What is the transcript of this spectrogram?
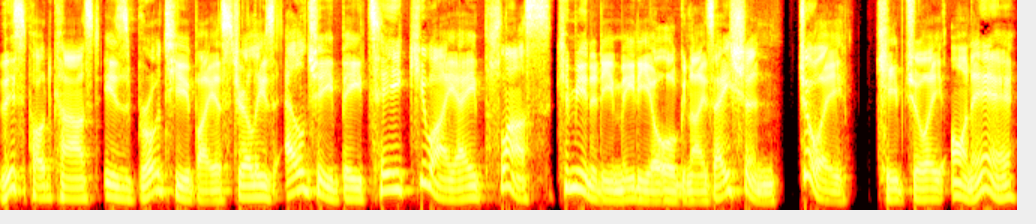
This podcast is brought to you by Australia's LGBTQIA plus community media organisation, Joy. Keep Joy on air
